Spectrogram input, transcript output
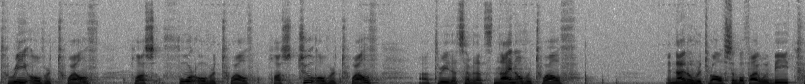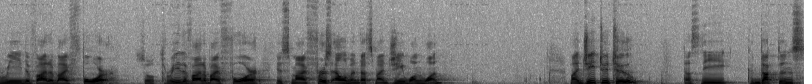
3 over 12 plus 4 over 12 plus 2 over 12. Uh, 3, that's 7, that's 9 over 12 and 9 over 12 simplified would be 3 divided by 4. So 3 divided by 4 is my first element, that's my G11. My G22, that's the conductance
